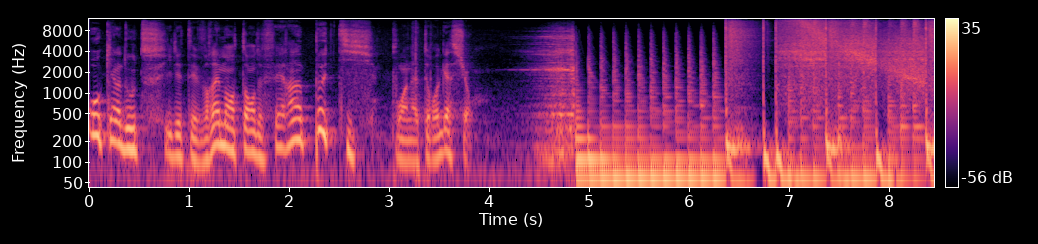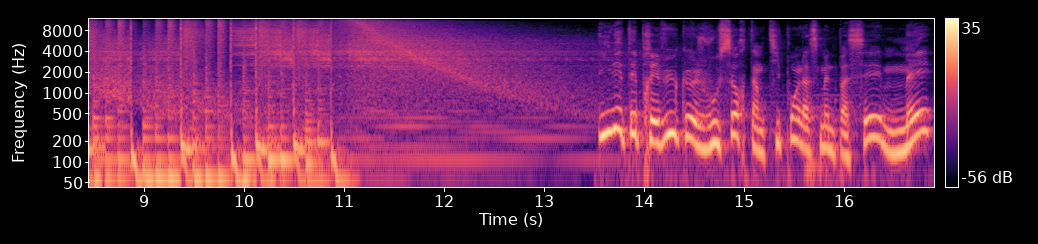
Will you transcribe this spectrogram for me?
aucun doute, il était vraiment temps de faire un petit point d'interrogation. Il était prévu que je vous sorte un petit point la semaine passée, mais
